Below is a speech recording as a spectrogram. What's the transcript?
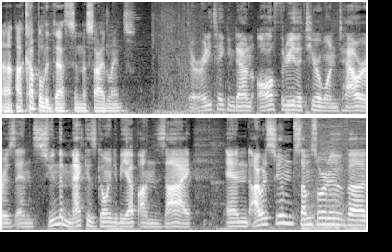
uh, a couple of deaths in the side lanes. They're already taking down all three of the tier 1 towers, and soon the mech is going to be up on Zai and I would assume some sort of, uh,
